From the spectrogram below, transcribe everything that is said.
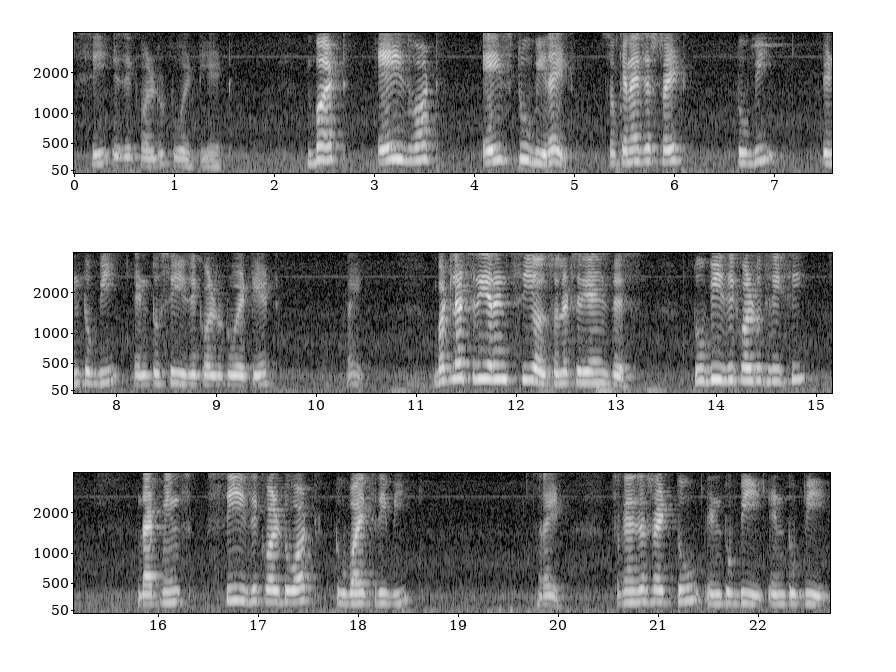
C is equal to 288. But A is what? A is 2B, right? So can I just write 2B into B into C is equal to 288, right? But let's rearrange C also. Let's rearrange this. 2B is equal to 3C. That means C is equal to what? 2 by 3B, right? So can I just write 2 into B into B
